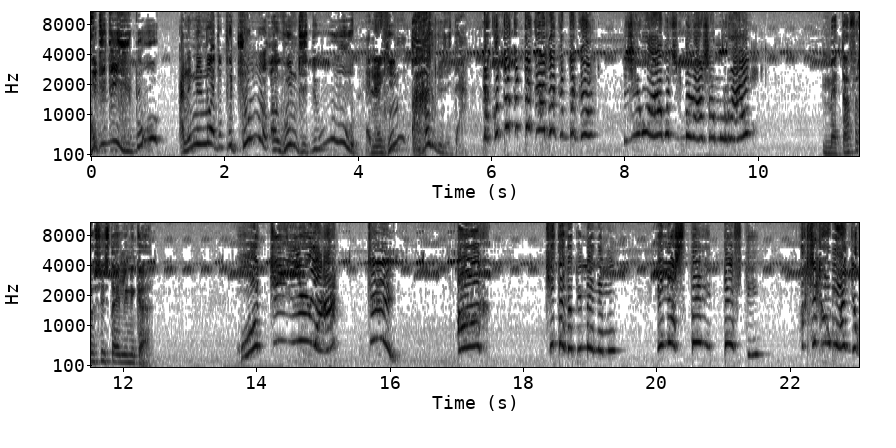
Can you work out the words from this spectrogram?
suis... Je suis... Je suis... nino apa pucung ang hindi itu. Ano hin ano ita. Μετάφραση στα ελληνικά. Ό,τι γελά! Τι! Αχ! Κοίτα αγαπημένε μου! Ένα αστέρι πέφτει! Αξεκομάγιο!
